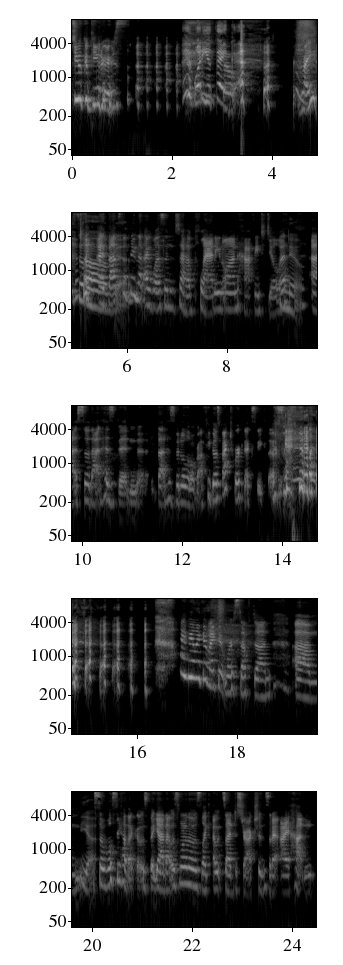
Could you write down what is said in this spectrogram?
two computers." what do you think? So, right so like oh, I, that's something that i wasn't uh, planning on having to deal with no. uh, so that has been that has been a little rough he goes back to work next week though so like, I feel like i might get more stuff done um yeah so we'll see how that goes but yeah that was one of those like outside distractions that i, I hadn't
